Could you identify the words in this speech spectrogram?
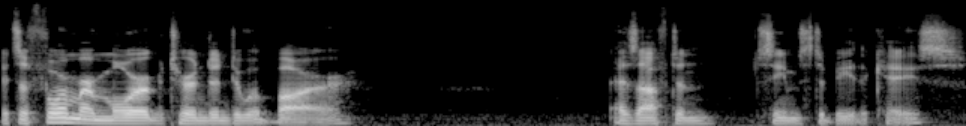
It's a former morgue turned into a bar, as often seems to be the case.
